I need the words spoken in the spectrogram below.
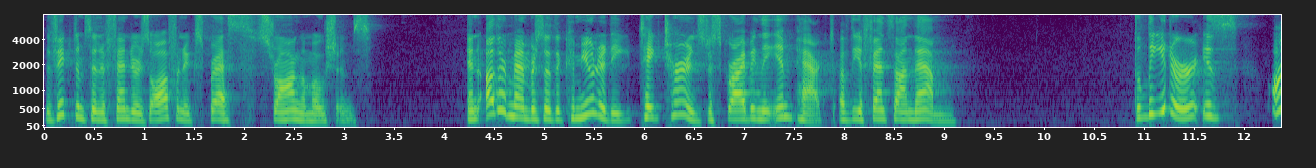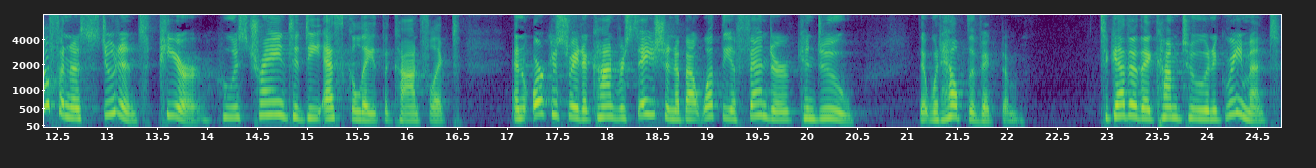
The victims and offenders often express strong emotions. And other members of the community take turns describing the impact of the offense on them. The leader is often a student peer who is trained to de escalate the conflict and orchestrate a conversation about what the offender can do that would help the victim. Together, they come to an agreement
